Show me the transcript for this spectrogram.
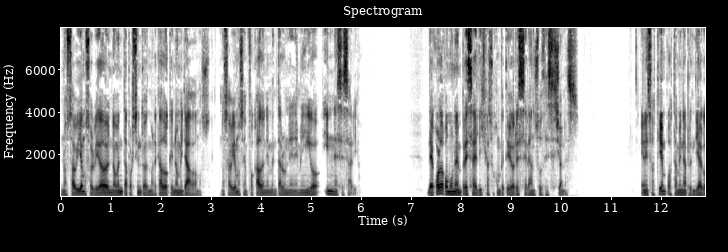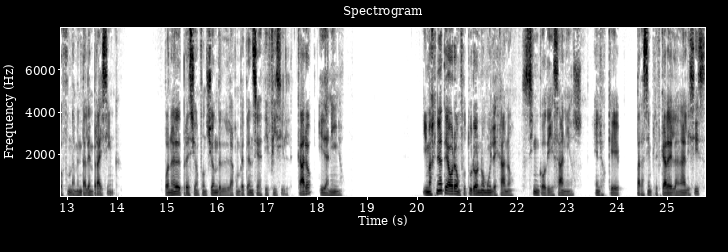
Nos habíamos olvidado del 90% del mercado que no mirábamos, nos habíamos enfocado en inventar un enemigo innecesario. De acuerdo a cómo una empresa elija a sus competidores serán sus decisiones. En esos tiempos también aprendí algo fundamental en pricing. Poner el precio en función de la competencia es difícil, caro y dañino. Imagínate ahora un futuro no muy lejano, 5 o 10 años, en los que, para simplificar el análisis,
